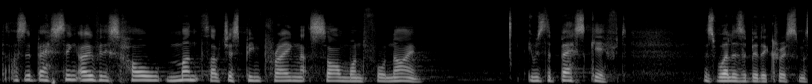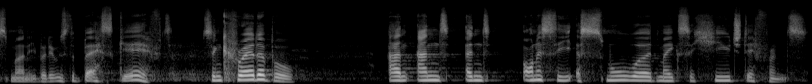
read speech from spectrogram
That was the best thing over this whole month. I've just been praying that Psalm 149. It was the best gift, as well as a bit of Christmas money, but it was the best gift. It's incredible. And, and, and honestly, a small word makes a huge difference.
